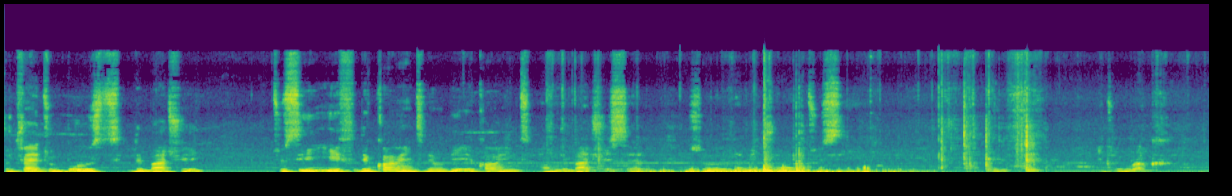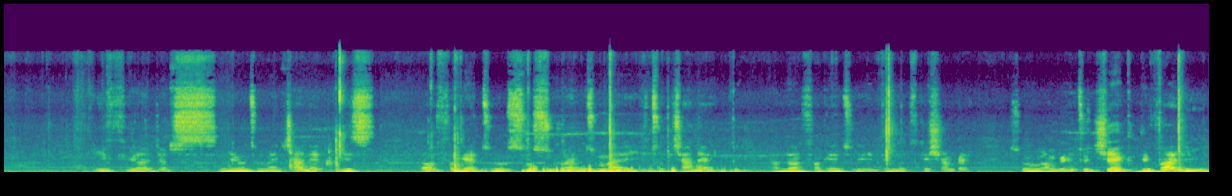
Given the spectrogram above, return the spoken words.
to try to boost the battery to see if the current there will be a current on the battery cell. So let me try to see if it will work. If you are just new to my channel please don't forget to subscribe to my youtube channel and don't forget to hit the notification bell so i'm going to check the value.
